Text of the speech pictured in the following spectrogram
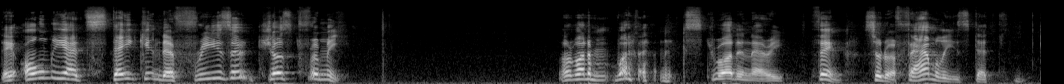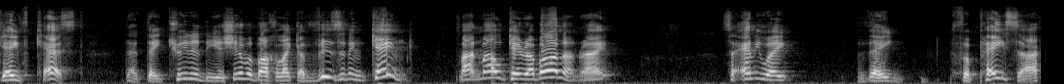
They only had steak in their freezer just for me. What, a, what an extraordinary thing. So are families that gave Kest that they treated the yeshiva bach like a visiting king. Man Malke Rabbanan, right? So anyway, they for Pesach,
